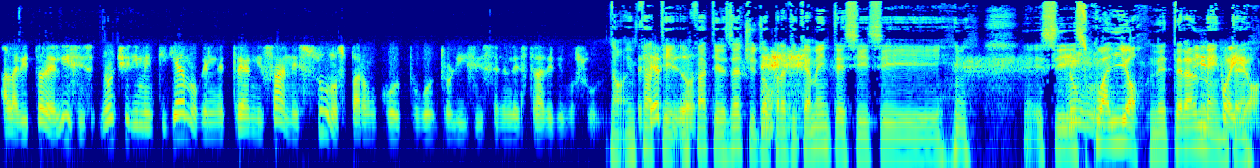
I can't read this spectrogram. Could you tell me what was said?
alla vittoria dell'ISIS. Non ci dimentichiamo che tre anni fa nessuno sparò un colpo contro l'ISIS nelle strade di Mosul. No, infatti l'esercito, infatti l'esercito praticamente si, si, si non, squagliò letteralmente. Si ecco.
